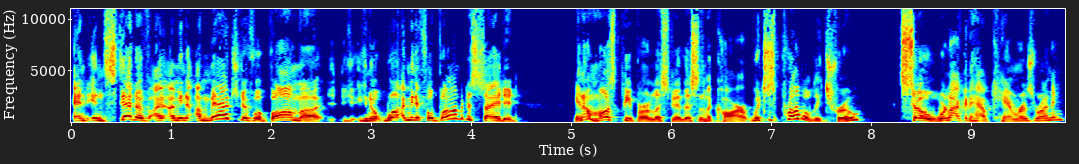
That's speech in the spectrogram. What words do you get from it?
And instead of, I, I mean, imagine if Obama, you, you know, well, I mean, if Obama decided, you know, most people are listening to this in the car, which is probably true. So we're not going to have cameras running.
